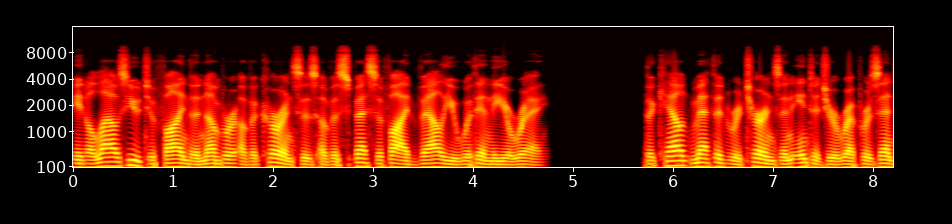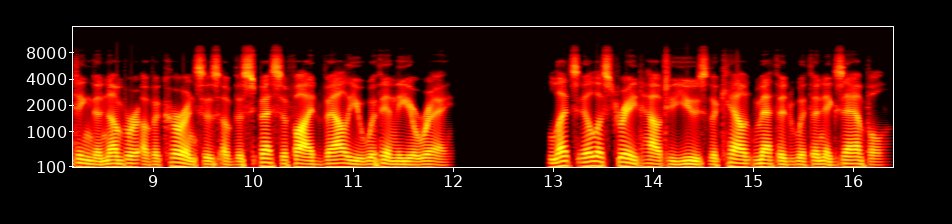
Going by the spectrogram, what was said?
It allows you to find the number of occurrences of a specified value within the array. The count method returns an integer representing the number of occurrences of the specified value within the array. Let's illustrate how to use the count method with an example.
